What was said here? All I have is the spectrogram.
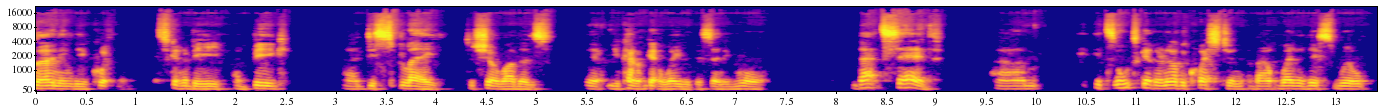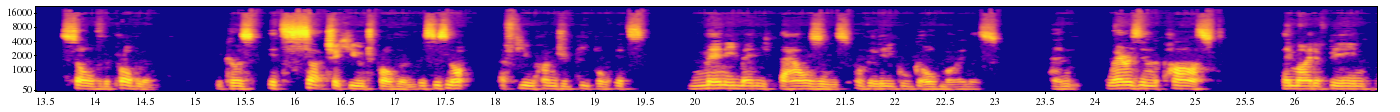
burning the equipment. It's going to be a big uh, display to show others you cannot get away with this anymore. That said, um, it's altogether another question about whether this will solve the problem because it's such a huge problem. This is not a few hundred people. It's many, many thousands of illegal gold miners. And whereas in the past, they might have been,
